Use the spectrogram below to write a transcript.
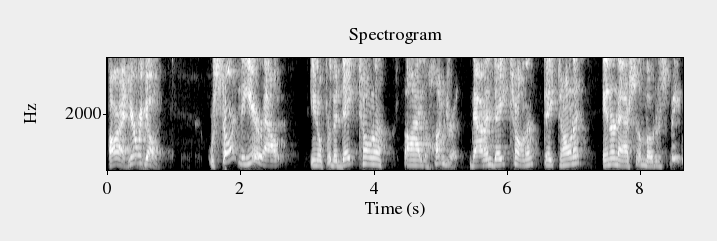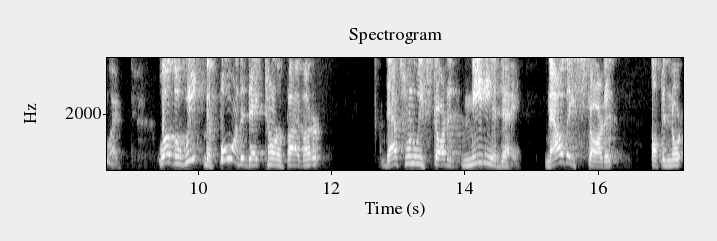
All right, here we go. We're starting the year out, you know, for the Daytona 500 down in Daytona, Daytona International Motor Speedway. Well, the week before the Daytona 500, that's when we started Media Day. Now they started up in North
